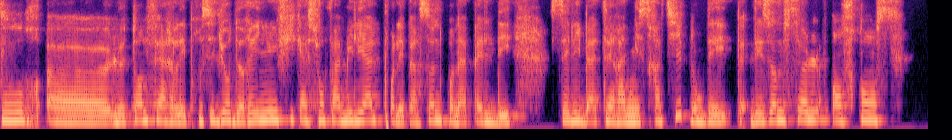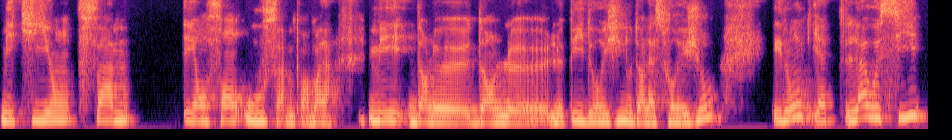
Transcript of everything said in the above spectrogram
pour euh, le temps de faire les procédures de réunification familiale pour les personnes qu'on appelle des célibataires administratifs, donc des, des hommes seuls en France, mais qui ont femmes et enfants ou femmes, bon, voilà, mais dans le dans le, le pays d'origine ou dans la sous-région. Et donc il y a là aussi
